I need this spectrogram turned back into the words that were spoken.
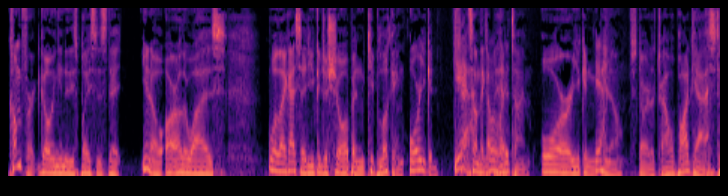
comfort going into these places that, you know, are otherwise well, like I said, you can just show up and keep looking, or you could set yeah, something totally. up ahead of time, or you can, yeah. you know, start a travel podcast.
